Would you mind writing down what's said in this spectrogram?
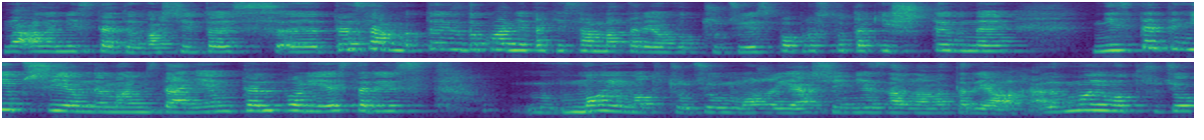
No ale niestety właśnie to jest e, ten sam, to jest dokładnie taki sam materiał w odczuciu. Jest po prostu taki sztywny, niestety nieprzyjemny moim zdaniem. Ten poliester jest w moim odczuciu, może ja się nie znam na materiałach, ale w moim odczuciu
